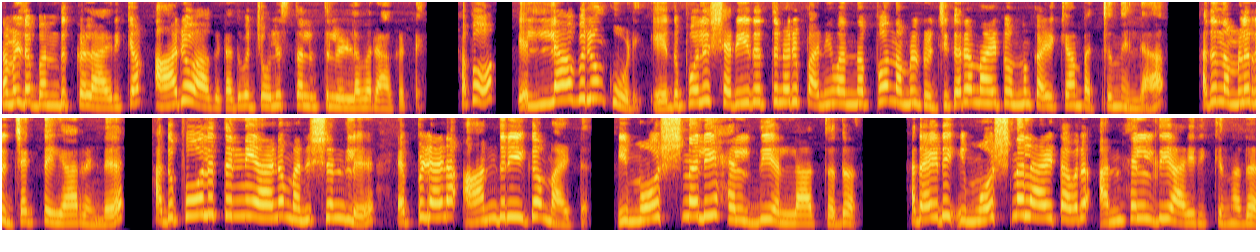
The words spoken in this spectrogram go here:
നമ്മളുടെ ബന്ധുക്കളായിരിക്കാം ആരോ ആകട്ടെ അഥവാ ജോലി സ്ഥലത്തിലുള്ളവരാകട്ടെ അപ്പോ എല്ലാവരും കൂടി ഏതുപോലെ ശരീരത്തിനൊരു പനി വന്നപ്പോൾ നമ്മൾ രുചികരമായിട്ടൊന്നും കഴിക്കാൻ പറ്റുന്നില്ല. അത് നമ്മൾ റിജക്ട് ചെയ്യാറുണ്ട്. അതുപോലെ തന്നെയാണ് മനുഷ്യനിൽ എപ്പോഴാണ് ആന്തരികമായിട്ട് ഇമോഷണലി ഹെൽത്തി അല്ലാത്തത്. അതായത് ഇമോഷണൽ ആയിട്ട് അവർ അൺഹെൽതി ആയിരിക്കുന്നത്.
